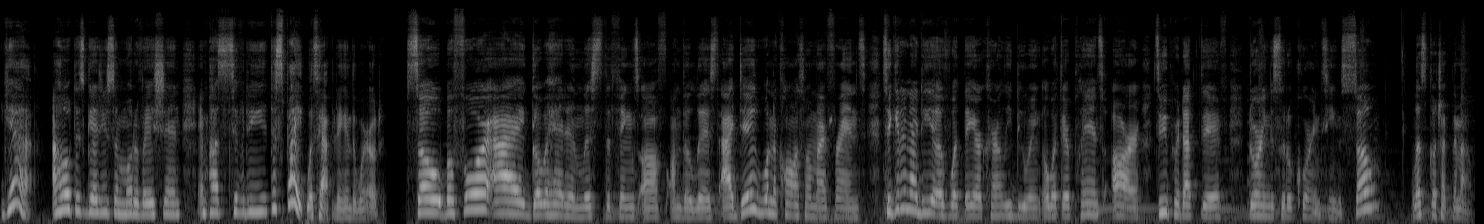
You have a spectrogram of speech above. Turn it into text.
yeah, I hope this gives you some motivation and positivity despite what's happening in the world. So, before I go ahead and list the things off on the list, I did want to call some of my friends to get an idea of what they are currently doing or what their plans are to be productive during this little quarantine. So, let's go check them out.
